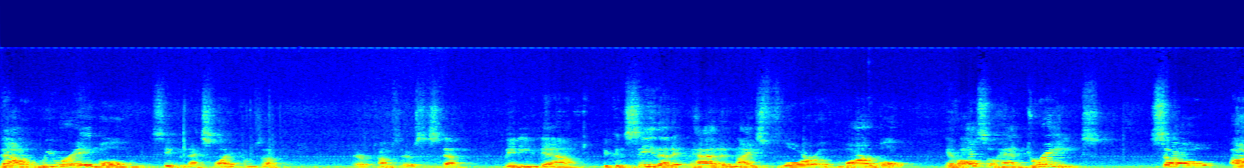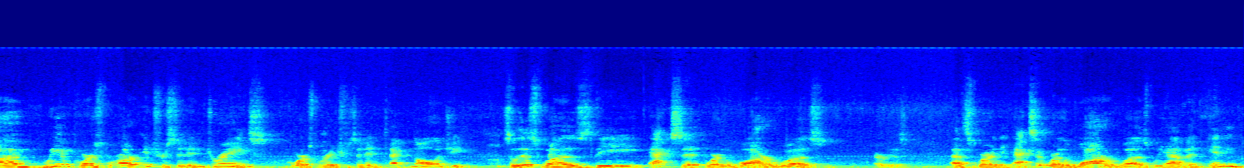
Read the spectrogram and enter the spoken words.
Now, we were able, see if the next slide comes up. There it comes, there's the step leading down. You can see that it had a nice floor of marble. It also had drains. So um, we, of course, are interested in drains. Of course, we're interested in technology. So this was the exit where the water was. There it is. That's where the exit where the water was. We have an, in,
